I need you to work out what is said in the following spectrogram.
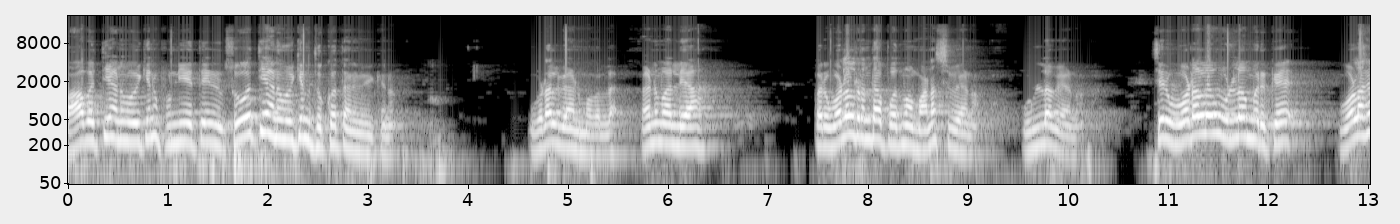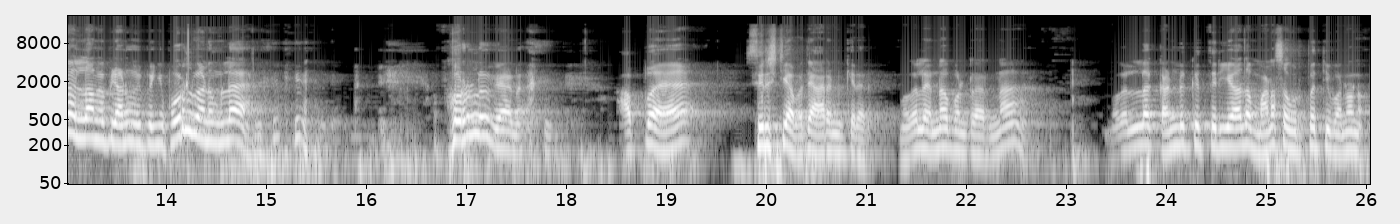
பாவத்தையும் அனுபவிக்கணும் புண்ணியத்தையும் சுகத்தையும் அனுபவிக்கணும் துக்கத்தை அனுபவிக்கணும். உடல் வேணும் முதல்ல? வேணுமா இல்லையா? இப்போ உடல் இருந்தால் போதுமா? மனசு வேணும். உள்ளம் வேணும். சரி உடலும் உள்ளம் இருக்குது உலகம் இல்லாமல் எப்படி அனுபவிப்பீங்க? பொருள் வேணும்ல? பொருளும் வேணும். அப்போ சிருஷ்டியை பற்றி ஆரம்பிக்கிறார். முதல்ல என்ன பண்ணுறாருன்னா முதல்ல கண்ணுக்கு தெரியாத மனசை உற்பத்தி பண்ணணும்.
